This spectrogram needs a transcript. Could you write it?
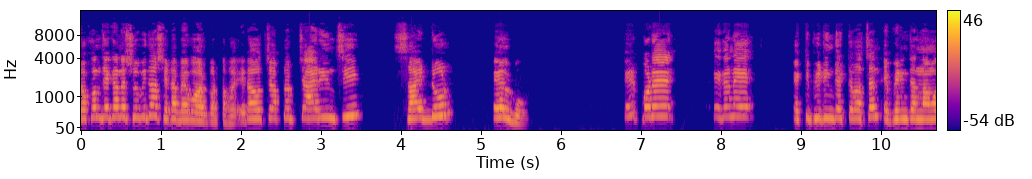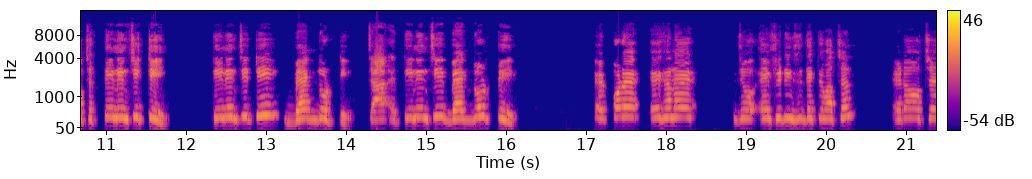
যখন যেখানে সুবিধা সেটা ব্যবহার করতে হয়। এটা হচ্ছে আপনার চার ইঞ্চি সাইড ডোর এলবো এরপরে এখানে একটি ফিটিং দেখতে পাচ্ছেন। এই ফিটিংটার নাম হচ্ছে তিন ইঞ্চি টি তিন ইঞ্চি টি ব্যাক ডোর টি তিন ইঞ্চি ব্যাক ডোর টি। এরপরে এখানে যে এই ফিটিংস দেখতে পাচ্ছেন, এটা হচ্ছে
